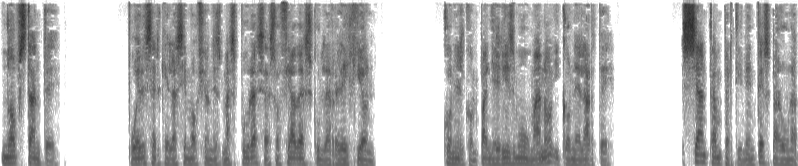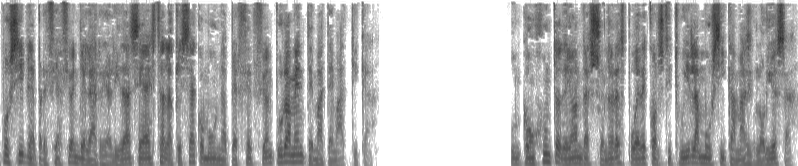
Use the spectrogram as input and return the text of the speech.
No obstante, puede ser que las emociones más puras asociadas con la religión, con el compañerismo humano y con el arte, sean tan pertinentes para una posible apreciación de la realidad sea esta la que sea como una percepción puramente matemática. Un conjunto de ondas sonoras puede constituir la música más gloriosa.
